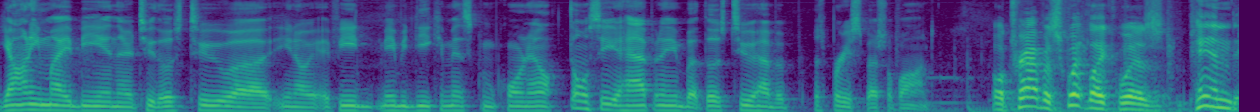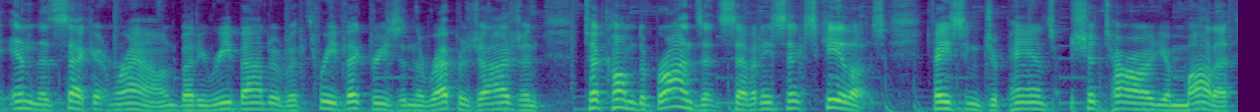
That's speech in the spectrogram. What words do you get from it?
Yianni might be in there too. Those two, uh, you know, if he maybe decommits from Cornell, don't see it happening. But those two have a, a pretty special bond. Well, Travis Wittlake was pinned in the second round, but he rebounded with three victories in the repechage and took home the bronze at 76 kilos. Facing Japan's Shotaro Yamada,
